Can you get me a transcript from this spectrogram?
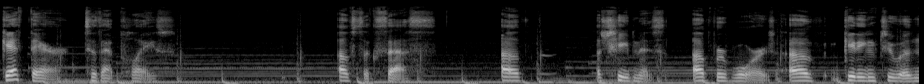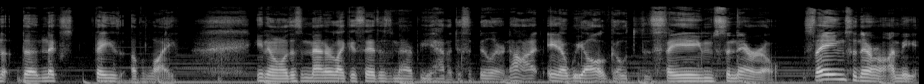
get there to that place of success, of achievements, of rewards, of getting to the next phase of life. You know, it doesn't matter, like I said, it doesn't matter if you have a disability or not. You know, we all go through the same scenario. Same scenario. I mean,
